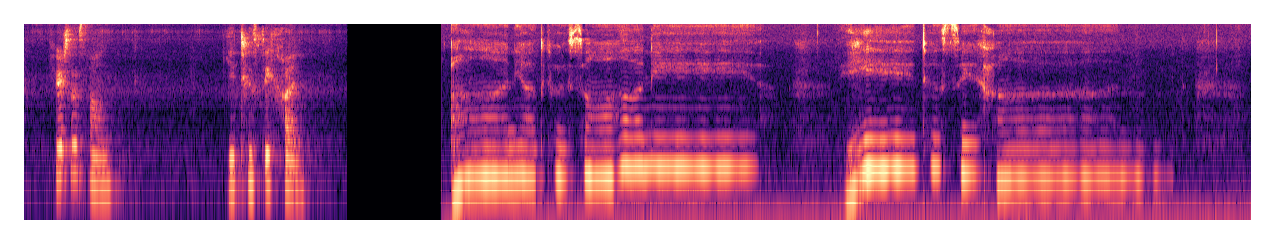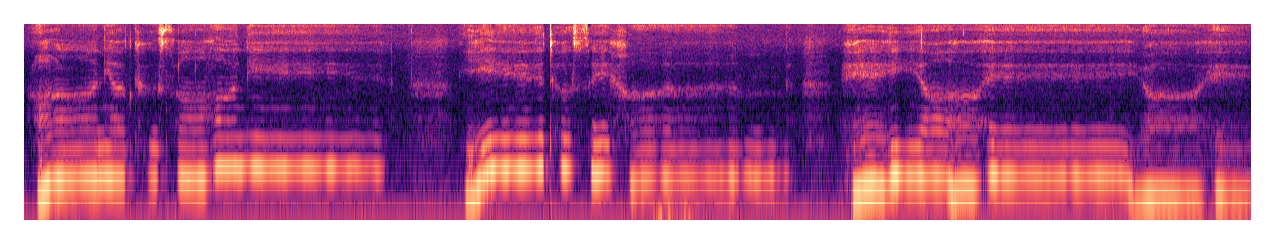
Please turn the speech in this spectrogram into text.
here's the song. Yitusichan. Anyat kusani Yitusichan Anyat kusani Yitusichan Hey ya hey ya hey.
